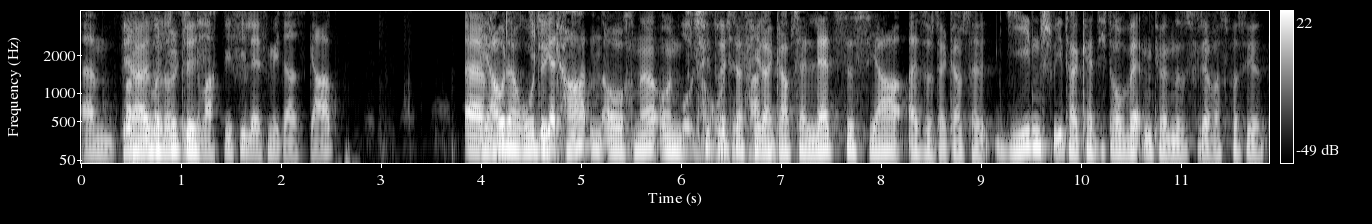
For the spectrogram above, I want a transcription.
ähm, fast Ja, also lustig gemacht, wie viele Elfmeter es gab. Ähm, ja, oder rote Liga- Karten auch, ne? Und Oder Schiedsrichterfehler Karten. gab's ja letztes Jahr, also da gab's ja jeden Spieltag, hätte ich drauf wetten können, dass wieder was passiert.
